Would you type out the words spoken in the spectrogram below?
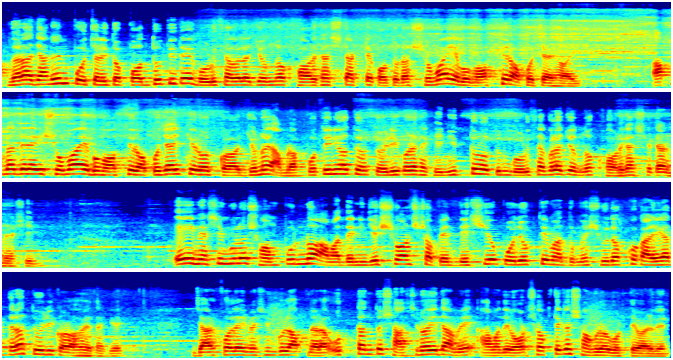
আপনারা জানেন প্রচলিত পদ্ধতিতে গরু ছাগলের জন্য খড় ঘাস কাটতে কতটা সময় এবং অর্থের অপচয় হয়। আপনাদের এই সময় এবং অর্থের অপচয়কে রোধ করার জন্য আমরা প্রতিনিয়ত তৈরি করে থাকি নিত্য নতুন গরু ছাগলের জন্য খড় ঘাস কাটার মেশিন। এই মেশিনগুলো সম্পূর্ণ আমাদের নিজস্ব ওয়ার্কশপের দেশীয় প্রযুক্তির মাধ্যমে সুদক্ষ কারিগর দ্বারা তৈরি করা হয়ে থাকে। যার ফলে এই মেশিনগুলো আপনারা অত্যন্ত সাশ্রয়ী দামে আমাদের ওয়ার্কশপ থেকে সংগ্রহ করতে পারবেন।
